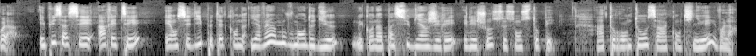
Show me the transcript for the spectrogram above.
Voilà. Et puis ça s'est arrêté, et on s'est dit peut-être qu'il y avait un mouvement de Dieu, mais qu'on n'a pas su bien gérer, et les choses se sont stoppées. À Toronto, ça a continué, voilà.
